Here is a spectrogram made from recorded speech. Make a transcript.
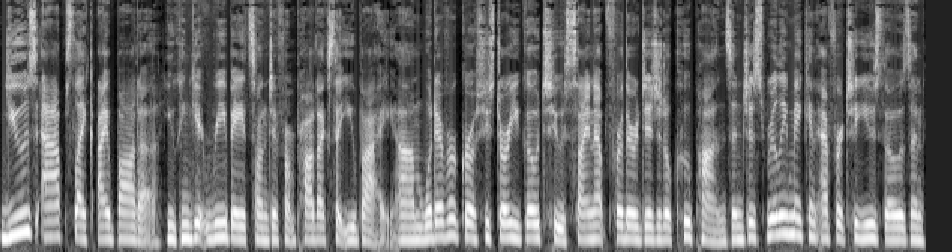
use apps like Ibotta. You can get rebates on different products that you buy. Um, whatever grocery store you go to, sign up for their digital coupons and just really make an effort to use those. And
